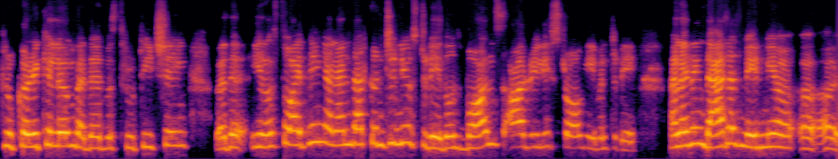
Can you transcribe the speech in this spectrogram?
through curriculum, whether it was through teaching, whether, you know, so I think, and, then that continues today. Those bonds are really strong even today. And I think that has made me a, a, a,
